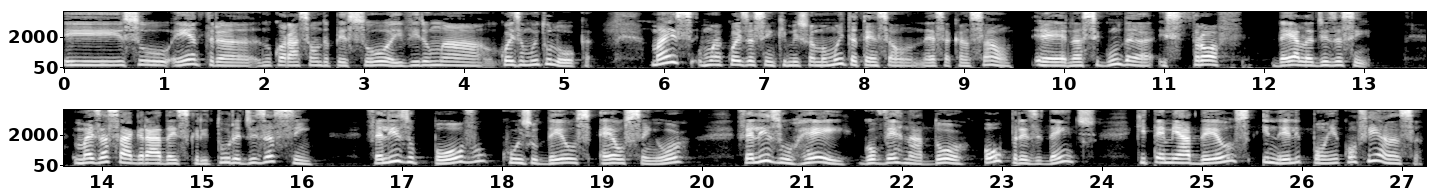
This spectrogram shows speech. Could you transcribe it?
E isso entra no coração da pessoa e vira uma coisa muito louca. Mas uma coisa assim que me chama muita atenção nessa canção é na segunda estrofe dela diz assim: mas a Sagrada Escritura diz assim: Feliz o povo cujo Deus é o Senhor, feliz o rei, governador ou presidente que teme a Deus e nele põe confiança.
